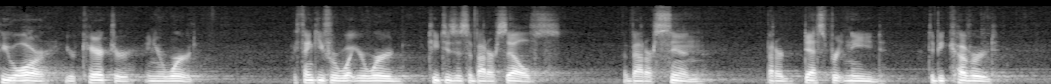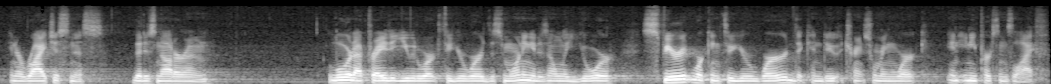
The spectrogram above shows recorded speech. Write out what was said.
who you are, your character, and your word. We thank you for what your word teaches us about ourselves, about our sin, about our desperate need to be covered in a righteousness that is not our own. Lord, I pray that you would work through your word this morning. It is only your spirit working through your word that can do a transforming work in any person's life.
